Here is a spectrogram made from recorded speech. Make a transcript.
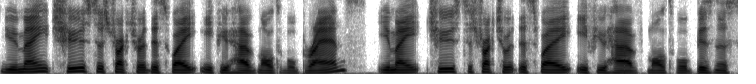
you may choose to structure it this way if you have multiple brands. You may choose to structure it this way if you have multiple business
